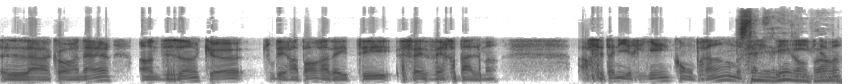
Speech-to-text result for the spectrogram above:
la coroner en disant que tous les rapports avaient été faits verbalement. Alors, c'est à n'y rien comprendre. C'est à n'y rien comprendre. évidemment,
